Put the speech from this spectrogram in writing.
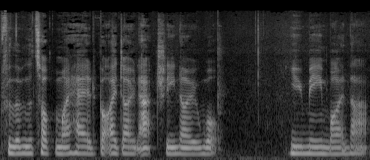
from the top of my head, but I don't actually know what you mean by that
